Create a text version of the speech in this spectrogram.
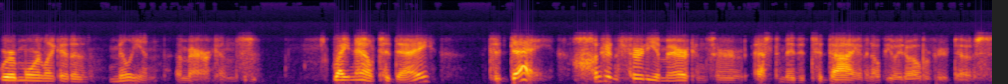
we're more like at a million Americans. Right now, today, today, 130 Americans are estimated to die of an opioid overdose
